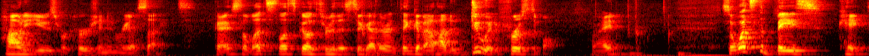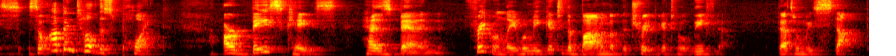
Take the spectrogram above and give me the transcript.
how to use recursion in real science. Okay, so let's, let's go through this together and think about how to do it first of all, right? So what's the base case? So up until this point, our base case has been frequently when we get to the bottom of the tree, we get to a leaf node. That's when we stop.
